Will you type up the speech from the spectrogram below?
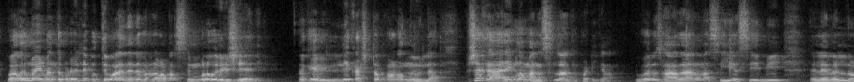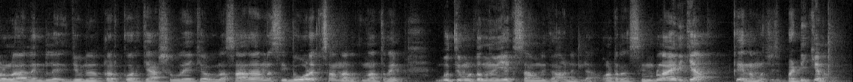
അപ്പോൾ അതുമായി ബന്ധപ്പെട്ട് വലിയ ബുദ്ധിമുട്ട് അതിന് തന്നെ പറഞ്ഞാൽ വളരെ സിമ്പിൾ പരീക്ഷയായിരിക്കും ഓക്കെ വലിയ കഷ്ടപ്പാടൊന്നുമില്ല. പക്ഷെ കാര്യങ്ങൾ മനസ്സിലാക്കി പഠിക്കണം. ഇപ്പോൾ ഒരു സാധാരണ സി എസ് സി ബി ലെവലിലുള്ള അല്ലെങ്കിൽ ജൂനിയർ ക്ലർക്ക് ഓർ ക്യാഷറിലേക്കുള്ള സാധാരണ സി ബോർഡ് എക്സാം നടത്തുന്ന അത്രയും ബുദ്ധിമുട്ടൊന്നും ഈ എക്സാമിന് കാണില്ല. വളരെ സിമ്പിൾ ആയിരിക്കാം. ഓക്കെ നമുക്ക് പഠിക്കണം.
